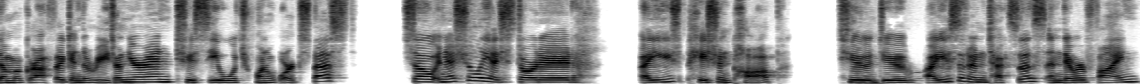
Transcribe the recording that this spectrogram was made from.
demographic and the region you're in to see which one works best. So initially I started I used PatientPop to mm-hmm. do I used it in Texas and they were fine,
